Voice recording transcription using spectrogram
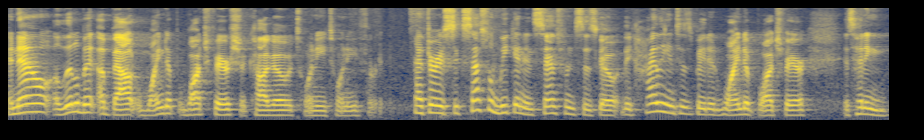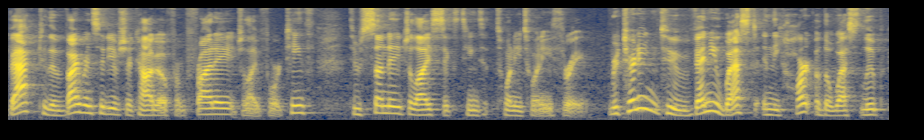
And now a little bit about Windup Watch Fair Chicago 2023. After a successful weekend in San Francisco, the highly anticipated Windup Watch Fair is heading back to the vibrant city of Chicago from Friday, July 14th through Sunday, July 16th, 2023. Returning to Venue West in the heart of the West Loop,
